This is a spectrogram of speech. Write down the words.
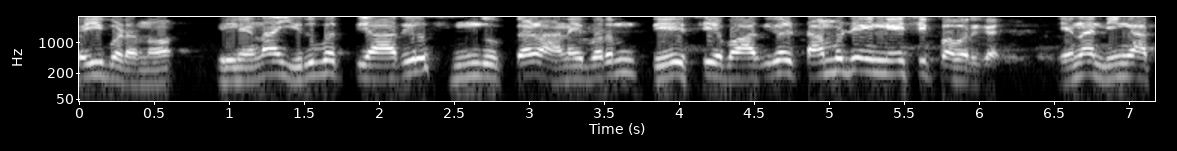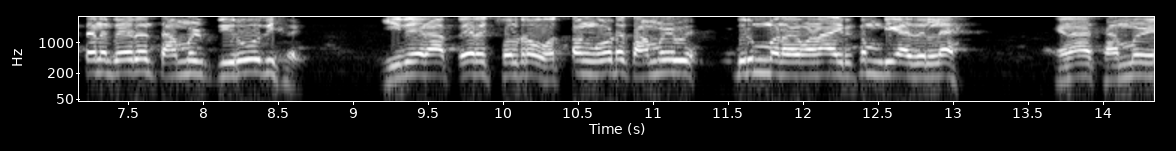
கைவிடணும். இல்லைன்னா இருபத்தி ஆறில் இந்துக்கள் அனைவரும் தேசியவாதிகள் தமிழை நேசிப்பவர்கள். ஏன்னா நீங்க அத்தனை பேரும் தமிழ் விரோதிகள். ஈவேரா பேரை சொல்ற ஒத்தங்கூட தமிழ் விரும்புறவனா இருக்க முடியாதுல்ல. ஏன்னா தமிழ்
